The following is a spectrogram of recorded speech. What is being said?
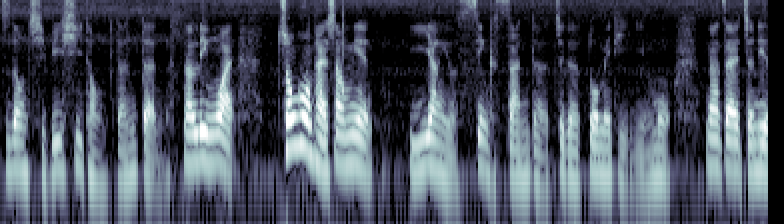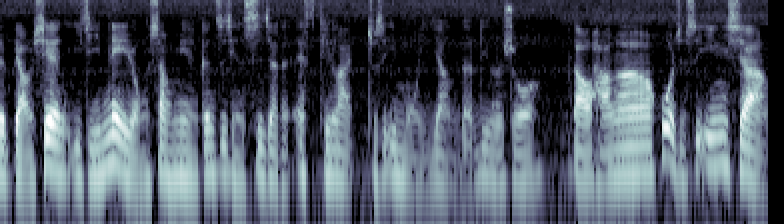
自动启闭系统等等。那另外，中控台上面一样有 Sync 三的这个多媒体荧幕。那在整体的表现以及内容上面，跟之前试驾的 ST Line 就是一模一样的。例如说导航啊，或者是音响、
